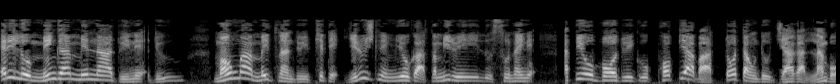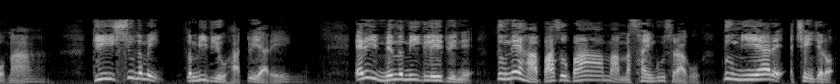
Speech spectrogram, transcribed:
အဲ့ဒီလိုမင်းကမ်းမင်းသားတွေနဲ့အတူမောင်မမိတ်တန်တွေဖြစ်တဲ့ယေရုရှလင်မြို့ကသမီးတွေလို့ဆိုနိုင်တဲ့အပြိုပေါ်တွေကိုဖော်ပြပါတောတောင်တို့ကြားကလမ်းပေါ်မှာဒီရှုလမိတ်သမီးပြိုဟာတွေ့ရတယ်အဲ့ဒီမင်းသမီးကလေးတွေနဲ့သူနဲ့ဟာဘာဆိုဘာမှမဆိုင်ဘူးဆိုတာကိုသူမြင်ရတဲ့အချိန်ကျတော့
